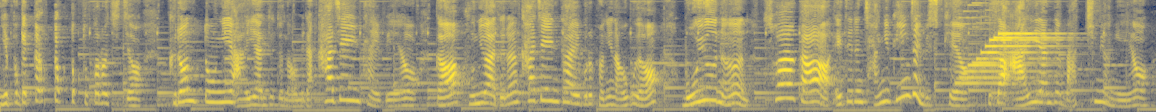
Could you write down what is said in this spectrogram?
예쁘게 똑똑똑똑 떨어지죠. 그런 똥이 아이한테도 나옵니다. 카제인 타입이에요. 그러니까 분유아들은 카제인 타입으로 변이 나오고요. 모유는 소화가 애들은 장이 굉장히 미숙해요. 그래서 아이한테 맞춤형이에요.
